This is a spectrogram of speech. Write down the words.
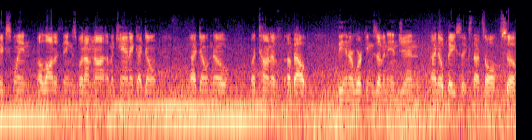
explain a lot of things, but I'm not a mechanic. I don't I don't know a ton of about the inner workings of an engine. I know basics, that's all. So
